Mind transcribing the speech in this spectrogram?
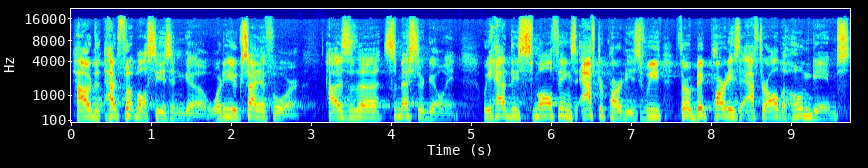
How did, how'd football season go? What are you excited for? How's the semester going? We had these small things, after parties. We throw big parties after all the home games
